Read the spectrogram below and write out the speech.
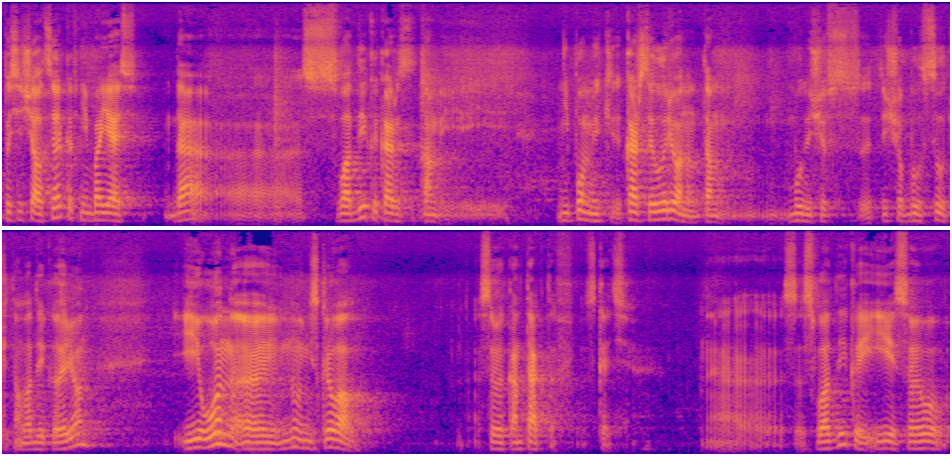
посещал церковь, не боясь, да, а, с владыкой, кажется, там, не помню, кажется, Иларионом, там, будучи, еще был в ссылке, там, владыка Иларион, и он, э, ну, не скрывал своих контактов, так сказать, э, с владыкой и своего,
